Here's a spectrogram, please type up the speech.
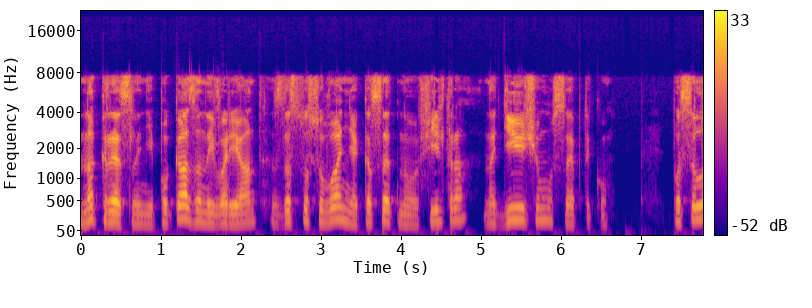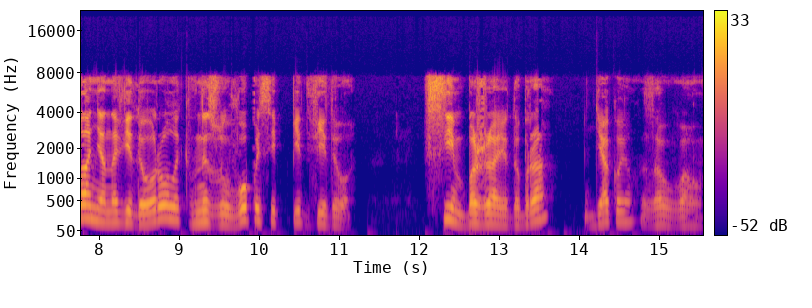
На кресленні показаний варіант застосування касетного фільтра на діючому септику. Посилання на відеоролик внизу в описі під відео. Всім бажаю добра. Дякую за увагу.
